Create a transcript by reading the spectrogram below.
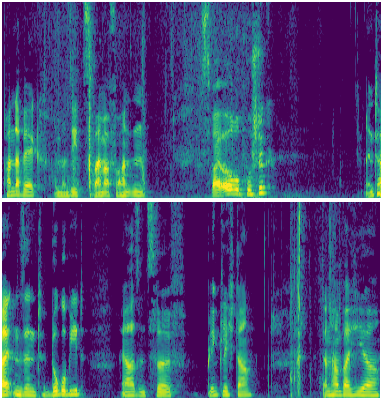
Panda Bag, wie man sieht, zweimal vorhanden. 2 Euro pro Stück. Enthalten sind Dogobeat, ja, sind 12 Blinklichter. Dann haben wir hier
